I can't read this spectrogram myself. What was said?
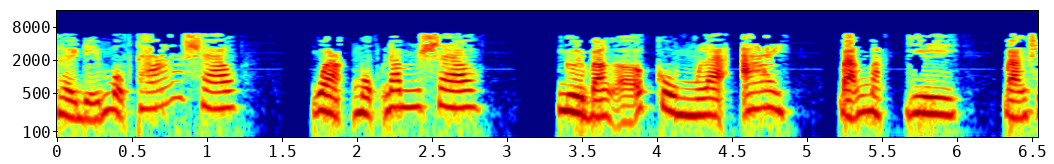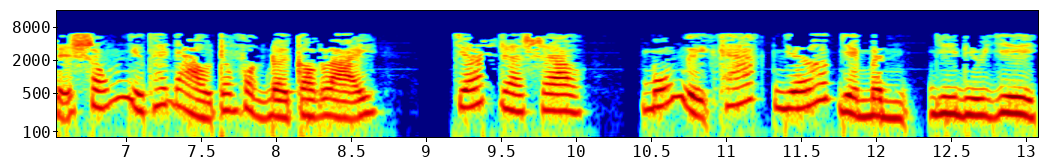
thời điểm một tháng sau, hoặc một năm sau. Người bạn ở cùng là ai, bạn mặc gì, bạn sẽ sống như thế nào trong phần đời còn lại, chết ra sao, muốn người khác nhớ về mình vì điều gì.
